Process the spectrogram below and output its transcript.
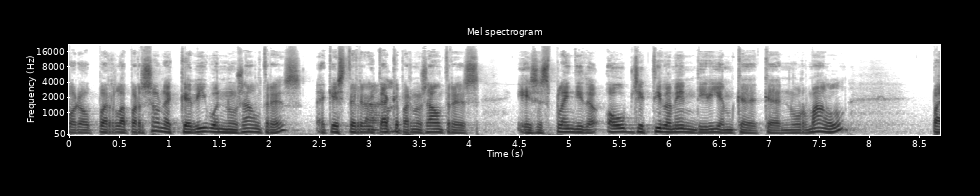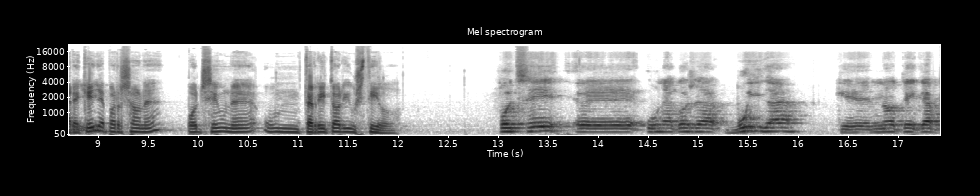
però per la persona que viu en nosaltres, aquesta realitat ah. que per nosaltres és esplèndida o objectivament diríem que, que normal, per sí. aquella persona pot ser una, un territori hostil. Pot ser eh, una cosa buida, que no té cap,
